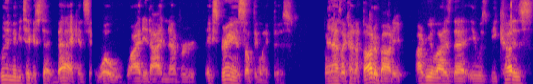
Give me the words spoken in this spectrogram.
really made me take a step back and say, whoa, why did I never experience something like this? And as I kind of thought about it, I realized that it was because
